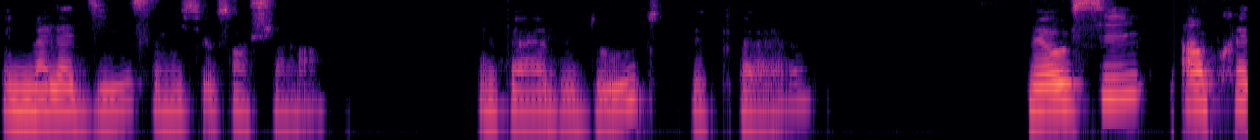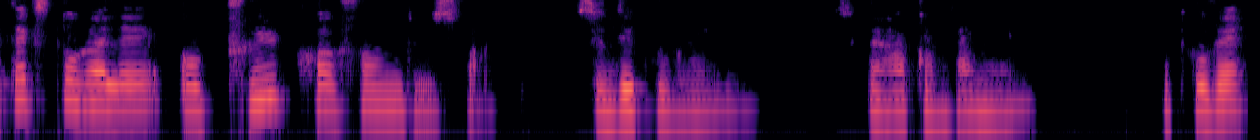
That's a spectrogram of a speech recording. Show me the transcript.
Une maladie s'est mise sur son chemin. Une période de doute, de peur, mais aussi un prétexte pour aller au plus profond de soi, se découvrir, se faire accompagner, et trouver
